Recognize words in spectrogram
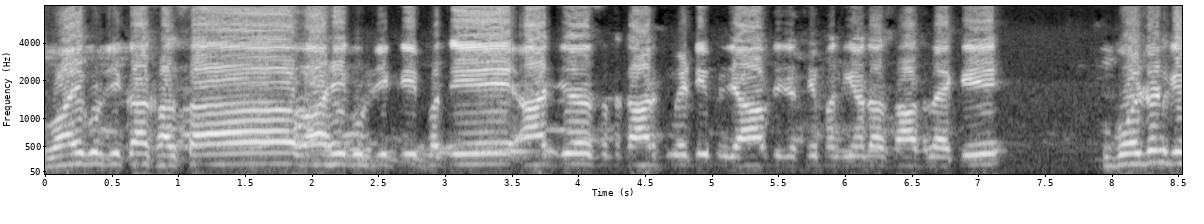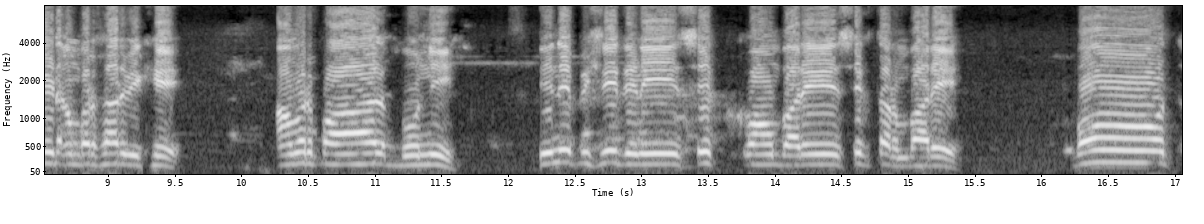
ਵਾਹਿਗੁਰੂ ਜੀ ਕਾ ਖਾਲਸਾ, ਵਾਹਿਗੁਰੂ ਜੀ ਕੀ ਫਤਿਹ। ਅੱਜ ਸਤਕਾਰ ਕਮੇਟੀ ਪੰਜਾਬ ਦੇ ਜਥੇਬੰਦੀਆਂ ਦਾ ਸਾਥ ਲੈ ਕੇ ਗੋਲਡਨ ਗੇਟ ਅੰਮ੍ਰਿਤਸਰ ਵਿਖੇ ਅਮਰਪਾਲ ਬੋਨੀ ਇਹਨੇ ਪਿਛਲੇ ਦਿਨੀ ਸਿੱਖ ਕੌਮ ਬਾਰੇ, ਸਿੱਖ ਧਰਮ ਬਾਰੇ ਬਹੁਤ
